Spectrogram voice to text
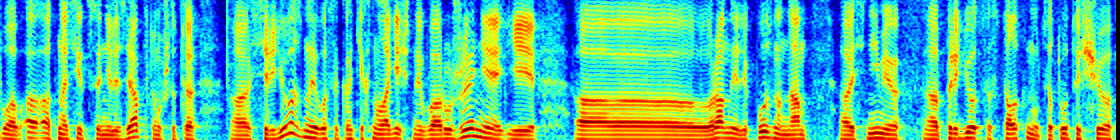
относиться нельзя, потому что это э, серьезные высокотехнологичные вооружения, и э, рано или поздно нам э, с ними э, придется столкнуться. Тут еще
